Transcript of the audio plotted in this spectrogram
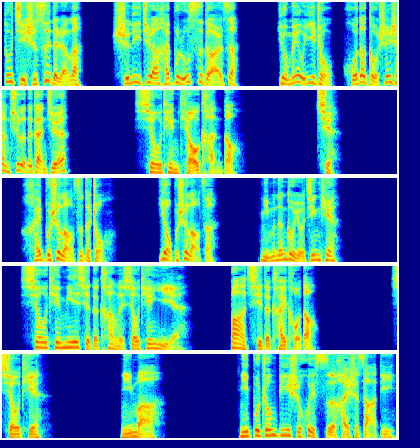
都几十岁的人了，实力居然还不如四个儿子，有没有一种活到狗身上去了的感觉？萧天调侃道。切，还不是老子的种！要不是老子，你们能够有今天？萧天蔑视的看了萧天一眼，霸气的开口道：“萧天，尼玛，你不装逼是会死还是咋的？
